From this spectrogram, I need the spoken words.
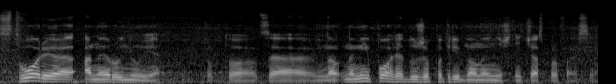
створює, а не руйнує. Тобто, це, на, мій погляд, дуже потрібна в нинішній час професія.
